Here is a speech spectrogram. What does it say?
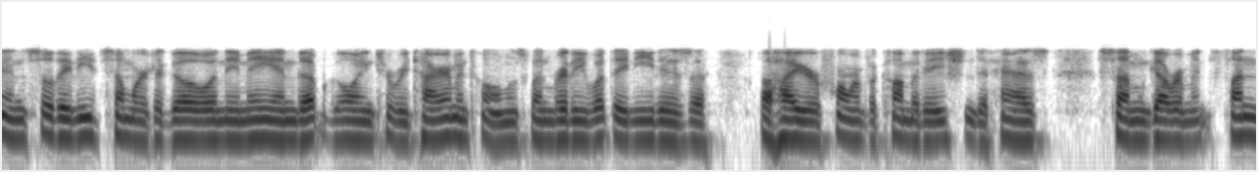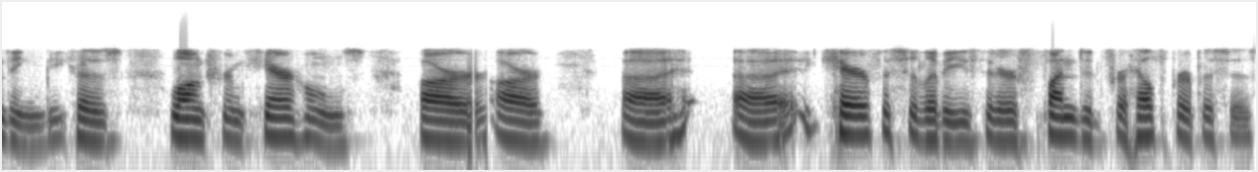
and so they need somewhere to go, and they may end up going to retirement homes when really what they need is a, a higher form of accommodation that has some government funding, because long-term care homes are are uh, uh, care facilities that are funded for health purposes,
